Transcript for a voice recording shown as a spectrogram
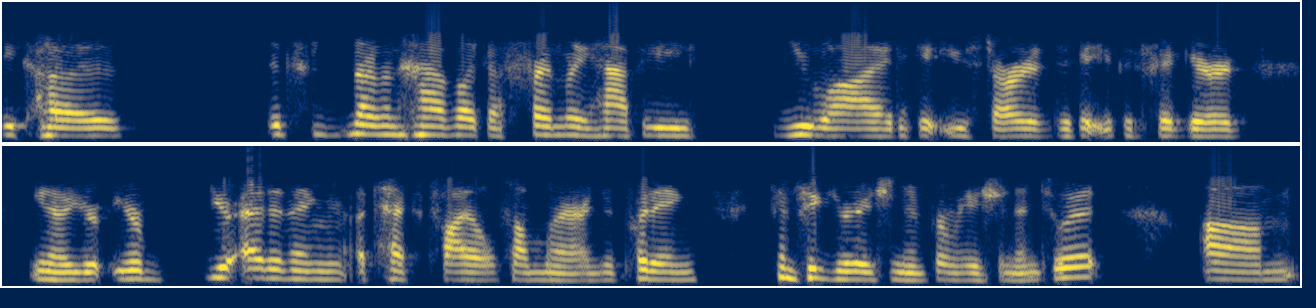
because it doesn't have like a friendly, happy UI to get you started, to get you configured. You know, you're you're you're editing a text file somewhere and you're putting configuration information into it. Um,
